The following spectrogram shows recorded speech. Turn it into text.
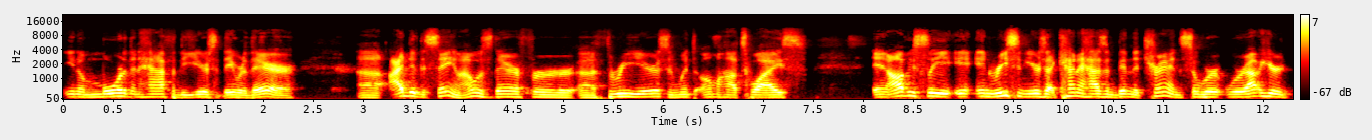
you know, more than half of the years that they were there. Uh, I did the same. I was there for uh, three years and went to Omaha twice. And obviously, in, in recent years, that kind of hasn't been the trend. So we're we're out here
